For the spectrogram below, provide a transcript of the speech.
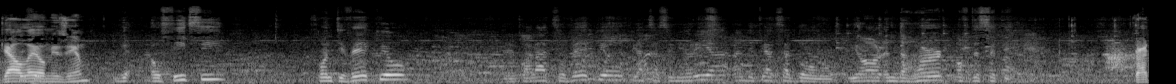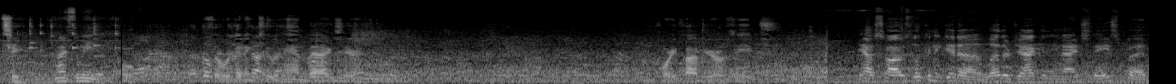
Galileo Museum. Uffizi, Ponte Vecchio, eh, Palazzo Vecchio, Piazza Signoria, and the Piazza Duomo. You are in the heart of the city. Grazie. Nice to meet you. So we're getting two handbags here. 45 euros each. Yeah, so I was looking to get a leather jacket in the United States, but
